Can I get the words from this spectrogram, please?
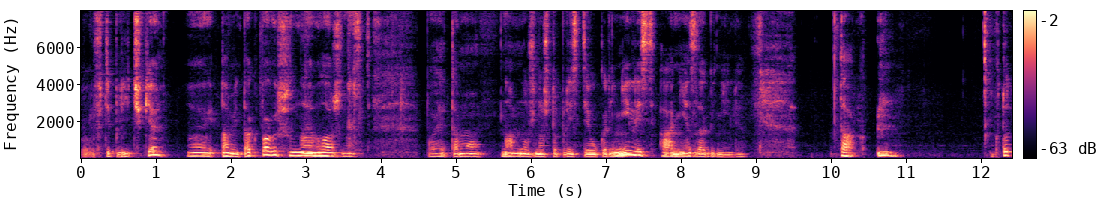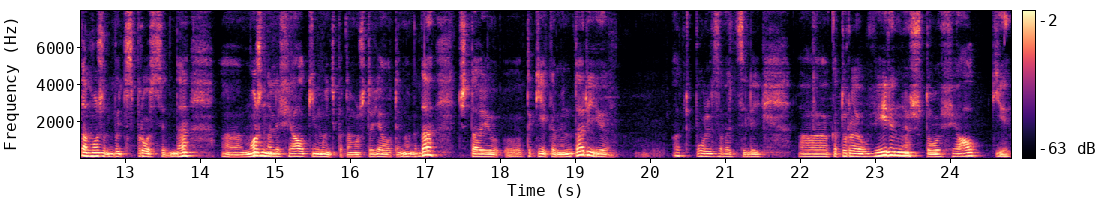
в тепличке. А, там и так повышенная влажность. Поэтому нам нужно, чтобы листья укоренились, а не загнили. Так, кто-то, может быть, спросит, да, а, можно ли фиалки мыть, потому что я вот иногда читаю э, такие комментарии от пользователей, которые уверены, что фиалки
